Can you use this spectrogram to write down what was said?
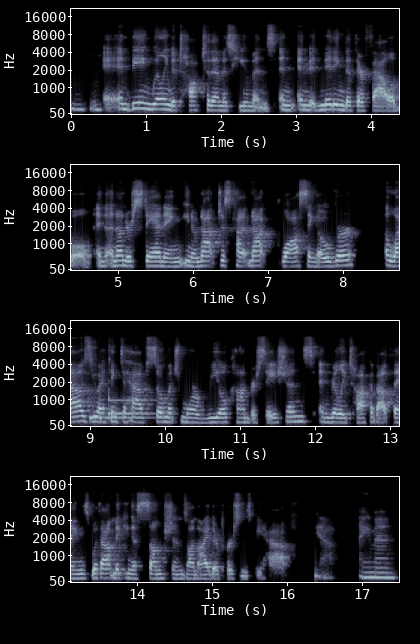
Mm-hmm. And being willing to talk to them as humans and, and admitting that they're fallible and, and understanding, you know, not just kind of not glossing over allows you, I think, to have so much more real conversations and really talk about things without making assumptions on either person's behalf. Yeah. Amen.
